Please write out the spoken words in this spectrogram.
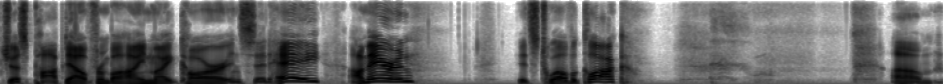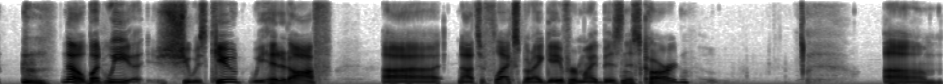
just popped out from behind my car and said, "Hey, I'm Aaron. It's twelve o'clock." Um, no, but we. She was cute. We hit it off. Uh, not to flex, but I gave her my business card. Um,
